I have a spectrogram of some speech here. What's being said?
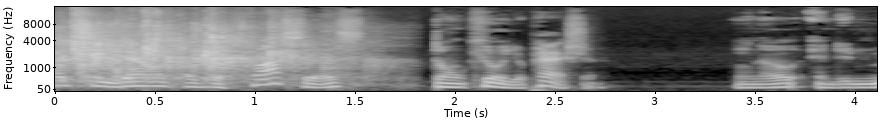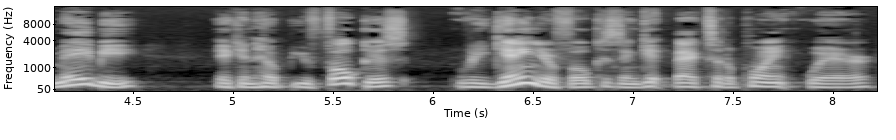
ups and downs of the process don't kill your passion. You know, and then maybe it can help you focus, regain your focus and get back to the point where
